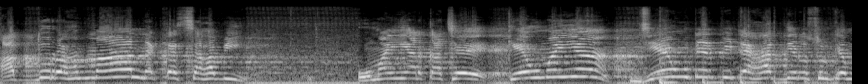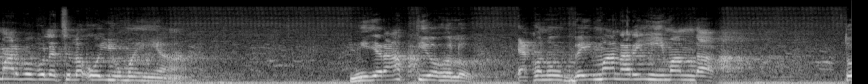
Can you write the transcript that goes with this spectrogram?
আব্দুর রহমান একটা সাহাবি, উমাইয়ার কাছে। কে উমাইয়া? যে উটের পিঠে হাত দিয়ে রসুলকে মারবো বলেছিল, ওই উমাইয়া। নিজের আত্মীয় হলো। এখনও বেইমান আর ইমানদার তো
